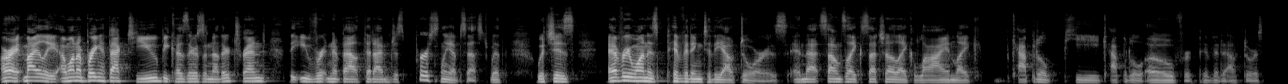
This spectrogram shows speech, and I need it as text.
All right, Maile, I want to bring it back to you because there's another trend that you've written about that I'm just personally obsessed with, which is everyone is pivoting to the outdoors. And that sounds like such a like line like capital P, capital O for pivot outdoors.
